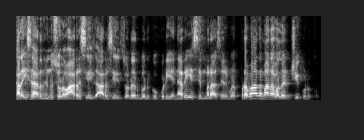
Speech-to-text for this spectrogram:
கலை சார்ந்துன்னு சொல்லுவோம். அரசியல் அரசியல் தொடர்பு இருக்கக்கூடிய நிறைய சிம்மராசி என்பவர் பிரமாதமான வளர்ச்சியை கொடுக்கும்.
